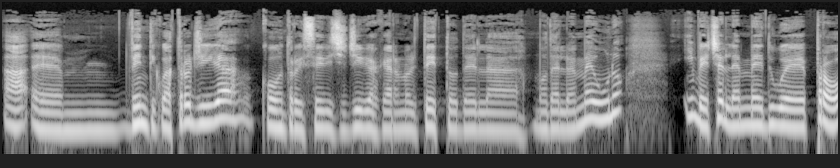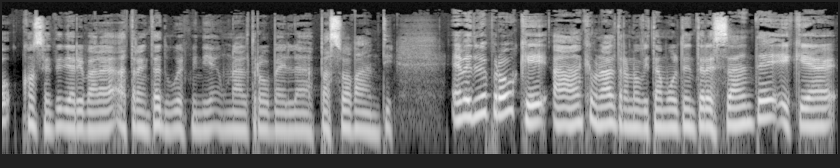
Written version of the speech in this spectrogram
a ehm, 24 GB contro i 16 GB che erano il tetto del modello M1 Invece l'M2 Pro consente di arrivare a 32, quindi è un altro bel passo avanti. M2 Pro che ha anche un'altra novità molto interessante e che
